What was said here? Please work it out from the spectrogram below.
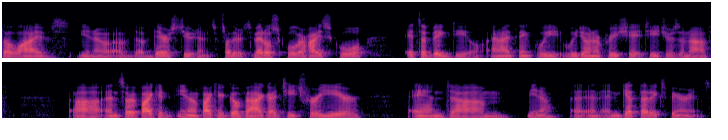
the lives, you know, of, of their students, whether it's middle school or high school. It's a big deal, and I think we, we don't appreciate teachers enough. Uh, and so if I could, you know, if I could go back, I'd teach for a year, and um, you know, and, and get that experience.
